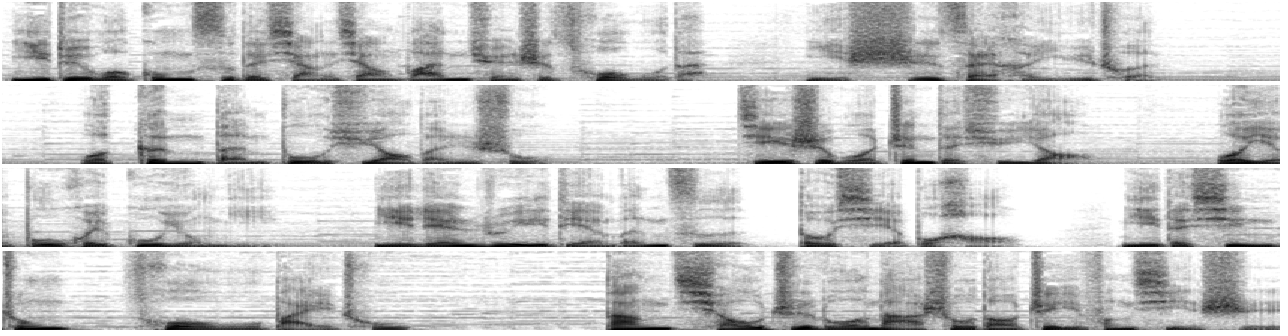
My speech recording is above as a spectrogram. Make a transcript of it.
你对我公司的想象完全是错误的，你实在很愚蠢。我根本不需要文书，即使我真的需要，我也不会雇佣你。你连瑞典文字都写不好，你的信中错误百出。”当乔治·罗纳收到这封信时，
